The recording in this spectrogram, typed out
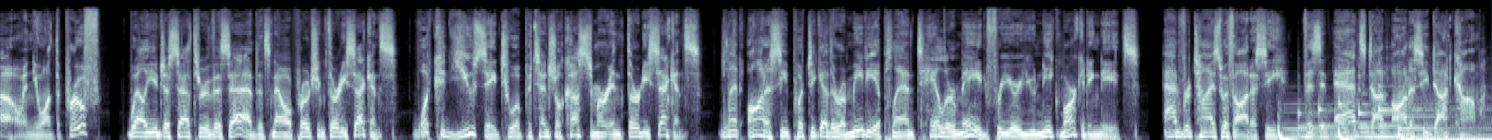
Oh, and you want the proof? Well, you just sat through this ad that's now approaching 30 seconds. What could you say to a potential customer in 30 seconds? Let Audacy put together a media plan tailor made for your unique marketing needs. Advertise with Audacy. Visit ads.audacy.com.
